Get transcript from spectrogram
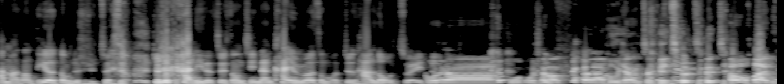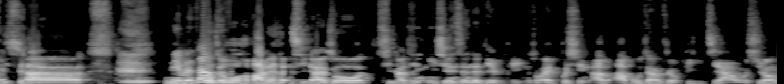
他马上第二动就去追踪，就去看你的追踪清单，看有没有什么就是他漏追的。对啊，我我想要 大家互相追，就就交换一下啊。你们这样，或者我反正很期待说，期待听你先生的点评，说哎不行，阿阿布这样只有 B 加，我希望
